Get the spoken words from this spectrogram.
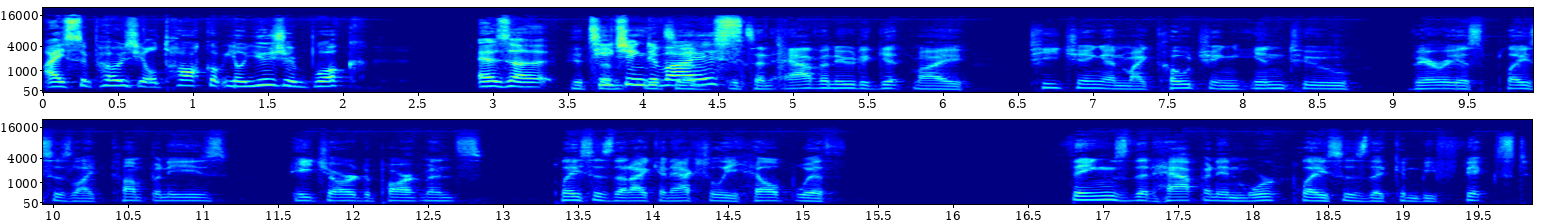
I suppose you'll talk, you'll use your book as a It's teaching a, it's a- device. it's an avenue to get my teaching and my coaching into various places like companies, HR departments, places that I can actually help with things that happen in workplaces that can be fixed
